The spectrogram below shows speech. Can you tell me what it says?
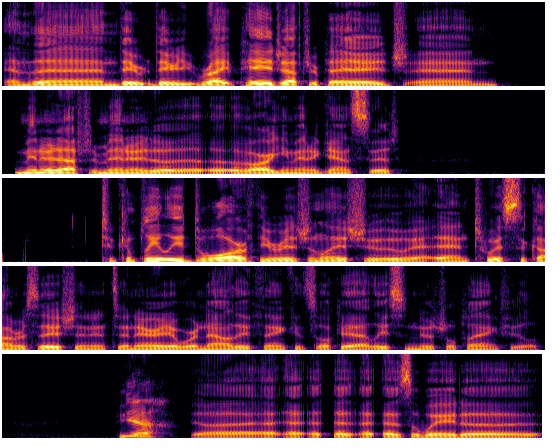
and then they they write page after page and minute after minute of, of argument against it to completely dwarf the original issue and twist the conversation into an area where now they think it's okay at least a neutral playing field Yeah. uh, as a way to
